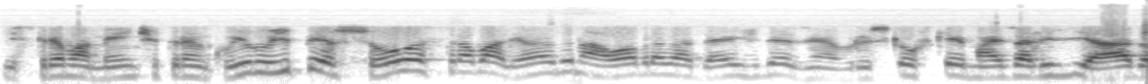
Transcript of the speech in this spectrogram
extremamente tranquilo e pessoas trabalhando na obra da 10 de dezembro. Isso que eu fiquei mais aliviado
